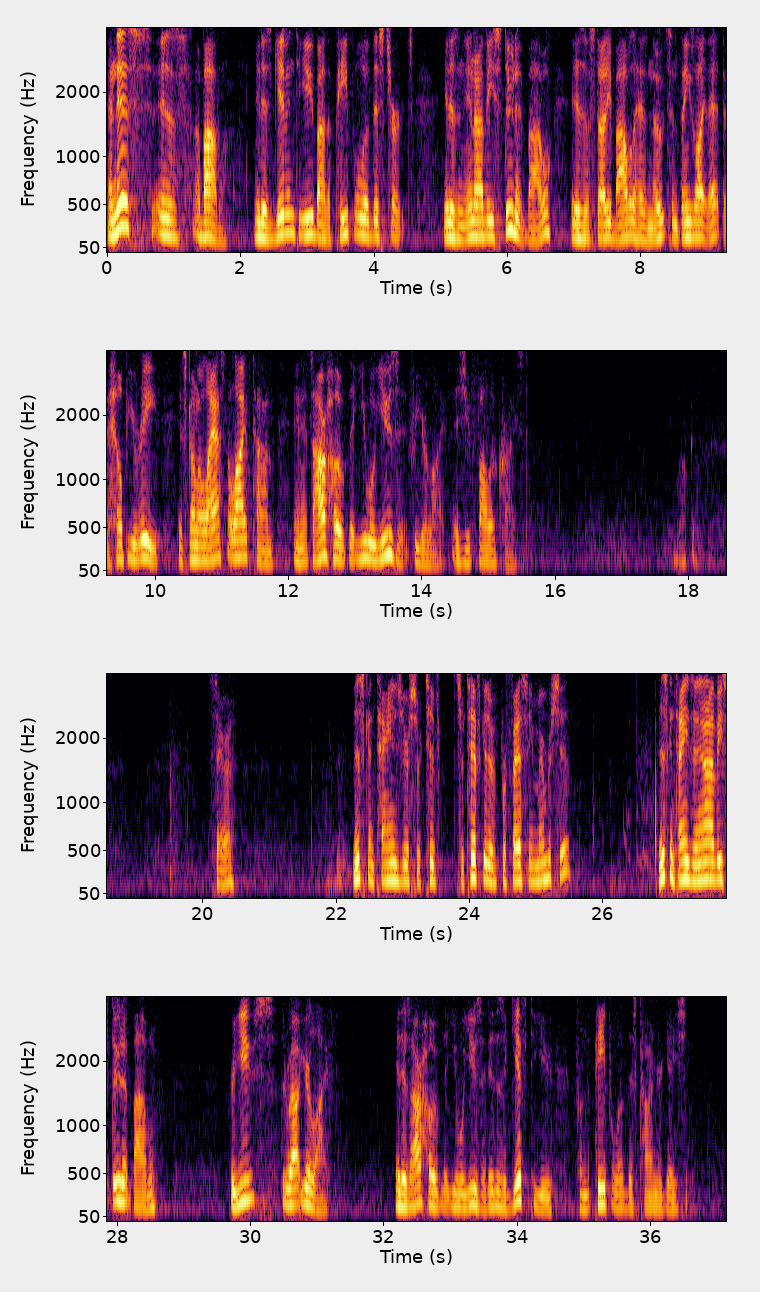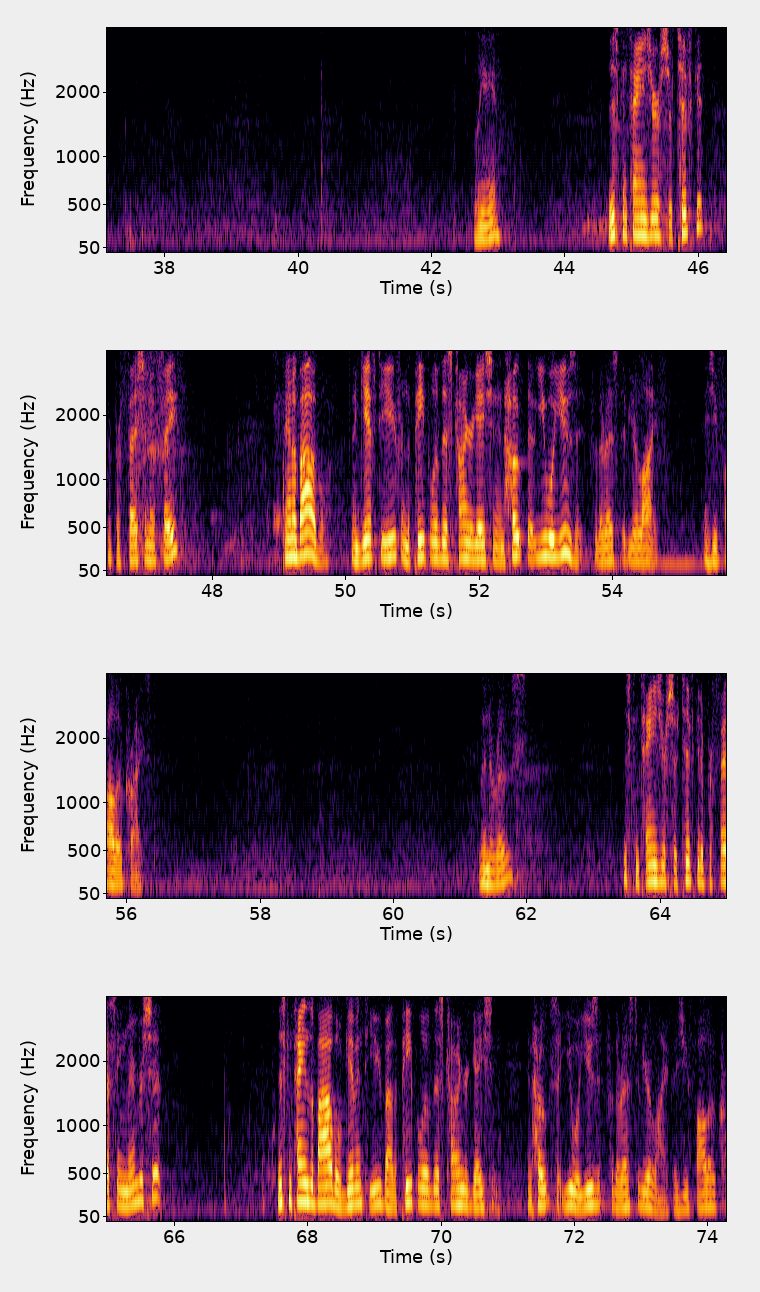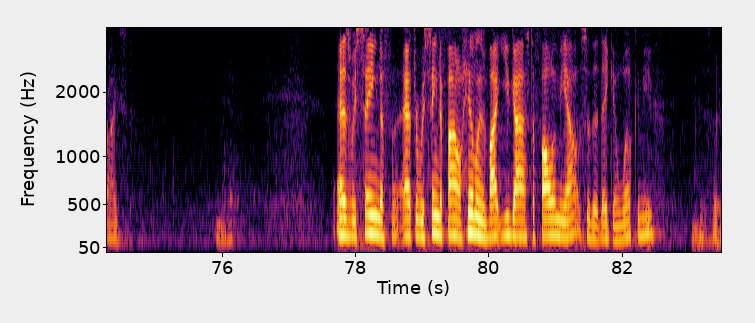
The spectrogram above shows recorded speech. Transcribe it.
And this is a Bible. It is given to you by the people of this church. It is an NIV student Bible. It is a study Bible that has notes and things like that to help you read. It's going to last a lifetime. And it's our hope that you will use it for your life as you follow Christ. You're welcome. Sarah, this contains your certif- certificate of professing membership. This contains an NIV student Bible for use throughout your life. It is our hope that you will use it. It is a gift to you from the people of this congregation. Leanne. This contains your certificate, a profession of faith, and a Bible, a gift to you from the people of this congregation in hope that you will use it for the rest of your life as you follow Christ. Linda Rose. This contains your certificate of professing membership. This contains a Bible given to you by the people of this congregation in hopes that you will use it for the rest of your life as you follow Christ. Amen. As we sing the, after we sing the final hymn, I invite you guys to follow me out so that they can welcome you. So,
